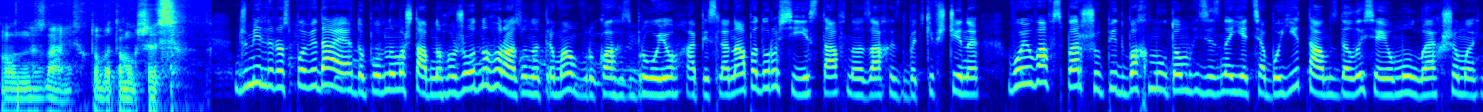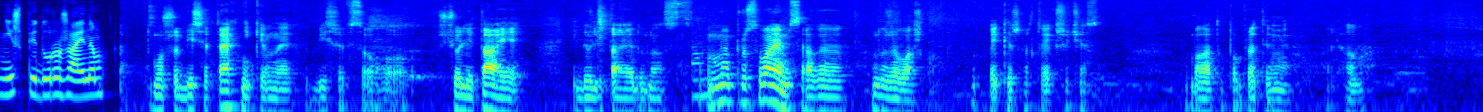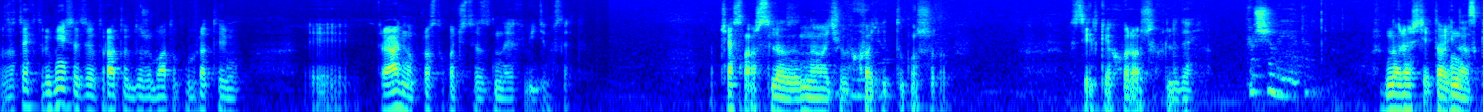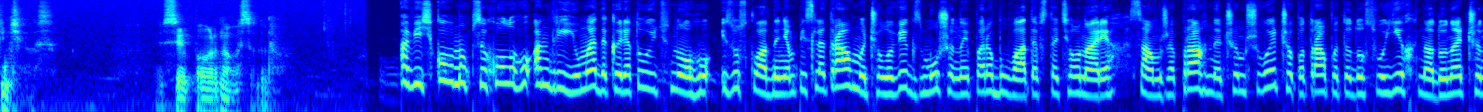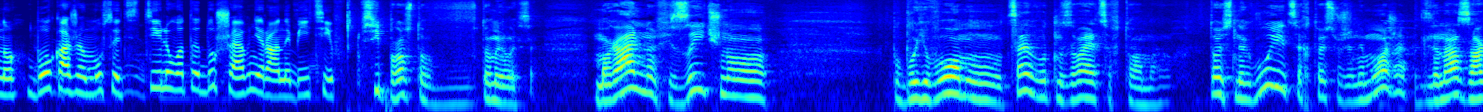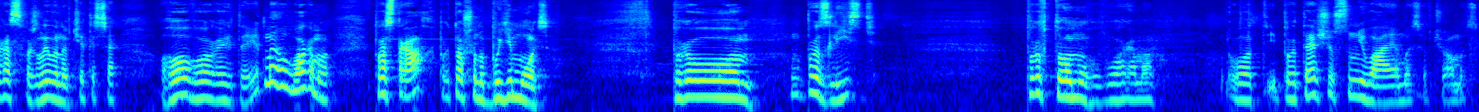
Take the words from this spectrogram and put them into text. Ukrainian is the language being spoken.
Ну, не знаю, хто би там лишився. Джміль розповідає, до повномасштабного жодного разу не тримав в руках зброю. А після нападу Росії став на захист батьківщини. Воював спершу під Бахмутом. Зізнається, бої там здалися йому легшими ніж під урожайним. Тому що більше техніки в них, більше всього, що літає і долітає до нас. Ми просуваємося, але дуже важко. Великі жертви, якщо чесно. Багато побратимів лягало. За тих три місяці втратив дуже багато побратимів. І реально просто хочеться з них відімстити. Чесно, аж сльози на очі виходять, тому що стільки хороших людей. Про що мрієте? Щоб нарешті та війна скінчилася. І всі повернулися додому. А військовому психологу Андрію медики рятують ногу. Із ускладненням після травми чоловік змушений перебувати в стаціонарі. Сам же прагне чим швидше потрапити до своїх на Донеччину, бо каже, мусить зцілювати душевні рани бійців. всі просто втомилися. Морально, фізично, по-бойовому. Це от називається втома. Хтось нервується, хтось вже не може. Для нас зараз важливо навчитися говорити. І от ми говоримо про страх, про те, що ми боїмося, про, ну, про злість, про втому говоримо. От, і про те, що сумніваємося в чомусь,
